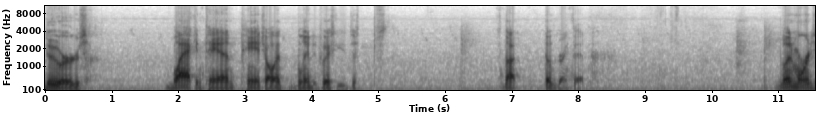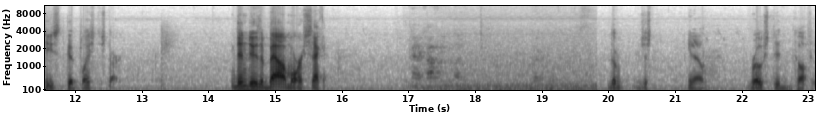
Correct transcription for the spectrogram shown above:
Dewar's, black and tan, pinch, all that blended whiskey. Just it's not. Don't drink that. Glenmorangie's a good place to start. Then do the Bowmore second. Kind of like? The just, you know, roasted coffee.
